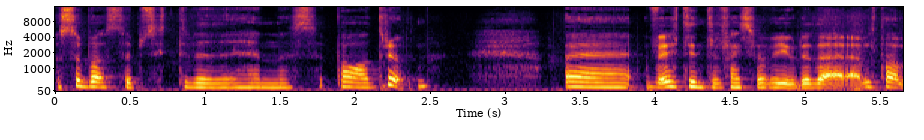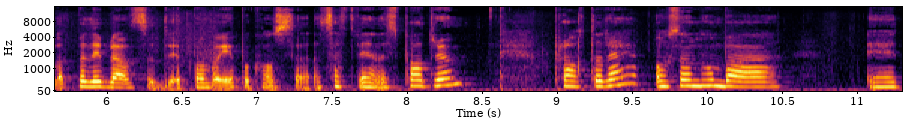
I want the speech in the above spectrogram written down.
så bara typ sitter vi i hennes badrum. Uh, vet inte faktiskt vad vi gjorde där ärligt talat. Men ibland så vet man bara är på konstställen. Satt vi i hennes badrum, pratade och sen hon bara, eh,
